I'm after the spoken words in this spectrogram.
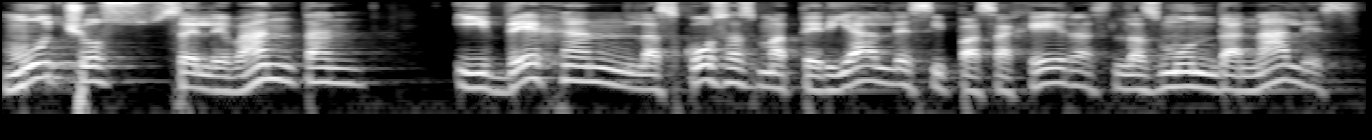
Muchos se levantan y dejan las cosas materiales y pasajeras, las mundanales,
